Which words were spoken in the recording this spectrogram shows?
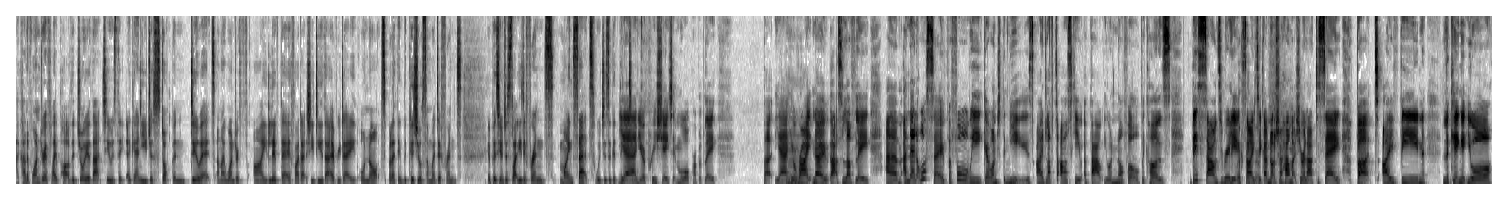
I kind of wonder if, like, part of the joy of that too is that again, you just stop and do it. And I wonder if I lived there, if I'd actually do that every day or not. But I think because you're somewhere different, it puts you into a slightly different mindset, which is a good thing. Yeah, too. and you appreciate it more probably. But yeah, Mm. you're right. No, that's lovely. Um, and then also, before we go on to the news, I'd love to ask you about your novel because this sounds really exciting. I'm not sure how much you're allowed to say, but I've been looking at your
